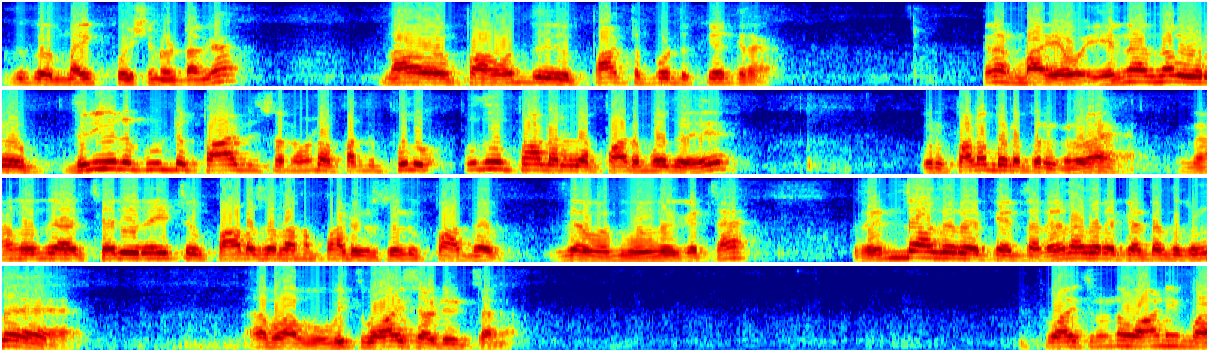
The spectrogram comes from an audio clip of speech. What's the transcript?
இதுக்கு ஒரு மைக் பொசிஷன் விட்டாங்க. நான் இப்போ வந்து பாட்டை போட்டு கேட்குறேன். ஏன்னா என்ன இருந்தாலும் ஒரு திடீர்னு கூப்பிட்டு பாடுன்னு சொன்ன உடனே புது புது பாடலில் பாடும்போது ஒரு படம் படப்பு இருக்குல்ல நான் வந்து அது சரி ரைட்டு பாட சொல்லாங்க பாடுன்னு சொல்லி அந்த இதை வந்து ஒரு தடவை கேட்டேன். ரெண்டாவது தடவை கேட்டேன். ரெண்டாவது தடவை கேட்டதுக்குள்ள வித் வாய்ஸ் அப்படின்ட்டாங்க வித் வாய்ஸ் வாணிமா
